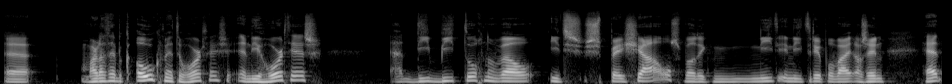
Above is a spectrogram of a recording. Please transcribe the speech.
Eh, maar dat heb ik ook met de Hortus. En die Hortus, ja, die biedt toch nog wel iets speciaals. Wat ik niet in die triple white... Als in, het,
